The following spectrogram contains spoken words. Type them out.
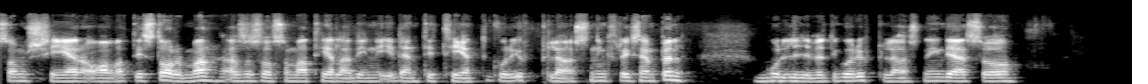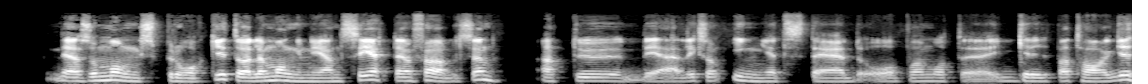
som skjer av at de stormer. Altså sånn som at hele din identitet går i oppløsning, f.eks. Mm. Og livet går i oppløsning. Det er så det er så mangspråkigt eller mangnyansert, den følelsen. At du, det er liksom inget sted å på en måte gripe tak i.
